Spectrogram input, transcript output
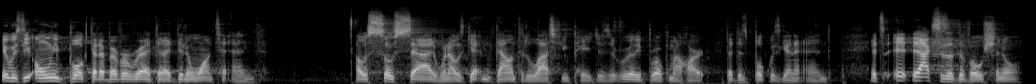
It was the only book that I've ever read that I didn't want to end. I was so sad when I was getting down to the last few pages. It really broke my heart that this book was going to end. It's, it acts as a devotional.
